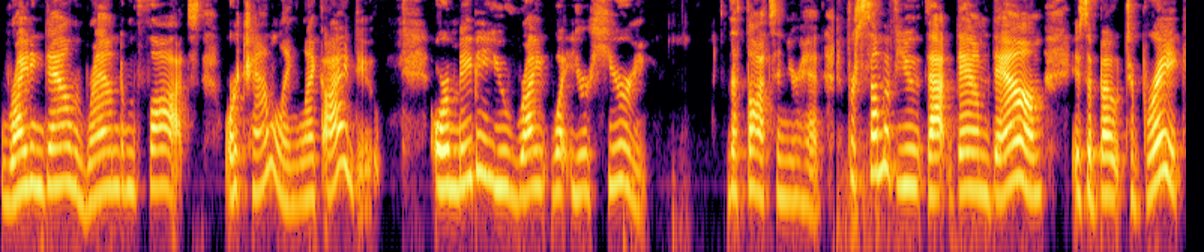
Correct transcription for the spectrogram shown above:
writing down random thoughts or channeling like I do. Or maybe you write what you're hearing the thoughts in your head. For some of you, that dam dam is about to break,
